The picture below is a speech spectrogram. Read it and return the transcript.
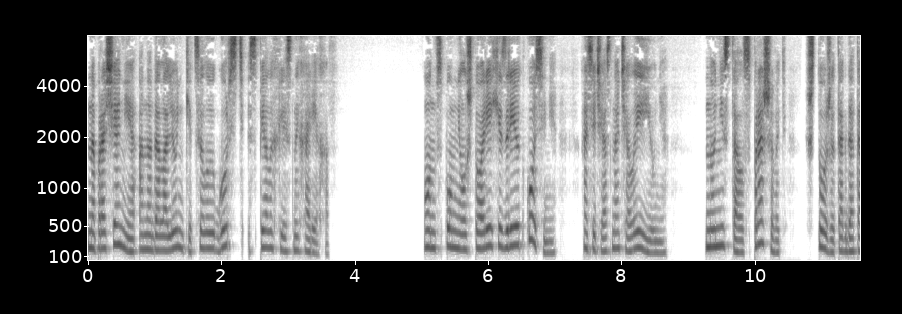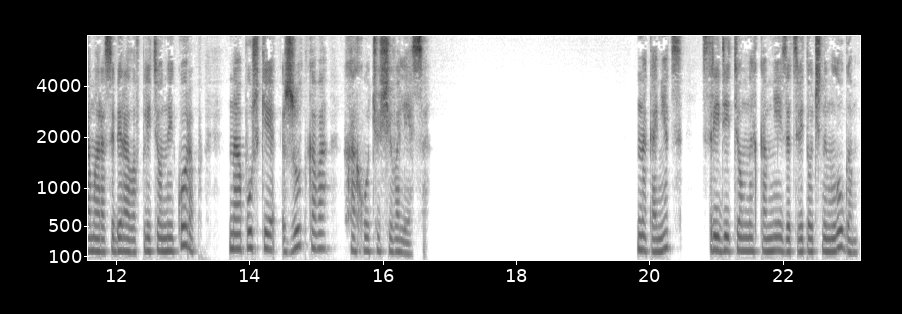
На прощание она дала Леньке целую горсть спелых лесных орехов. Он вспомнил, что орехи зреют к осени, а сейчас начало июня, но не стал спрашивать, что же тогда Тамара собирала в плетеный короб на опушке жуткого хохочущего леса. Наконец, среди темных камней за цветочным лугом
